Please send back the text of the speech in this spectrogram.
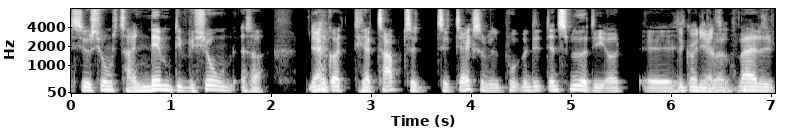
situationstegn nem division. Altså, ja. jeg godt, de har tabt til, til Jacksonville, men det, den smider de. Og, øh, det gør de altid. Hvad er det,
